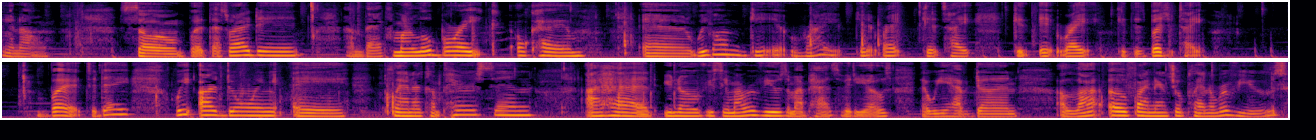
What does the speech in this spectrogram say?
you know. So, but that's what I did. I'm back from my little break, okay? And we're gonna get it right, get it right, get it tight, get it right, get this budget tight. But today we are doing a planner comparison. I had, you know, if you see my reviews in my past videos, that we have done a lot of financial planner reviews.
